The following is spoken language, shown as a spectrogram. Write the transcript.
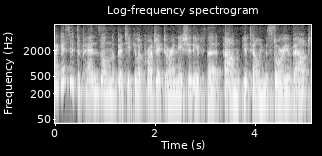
I guess it depends on the particular project or initiative that um, you're telling the story about.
